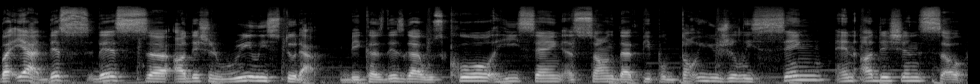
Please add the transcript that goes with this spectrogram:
but yeah, this this uh, audition really stood out because this guy was cool. He sang a song that people don't usually sing in auditions, so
